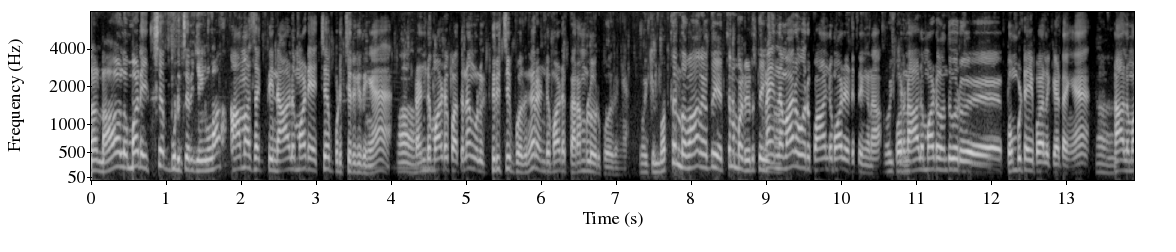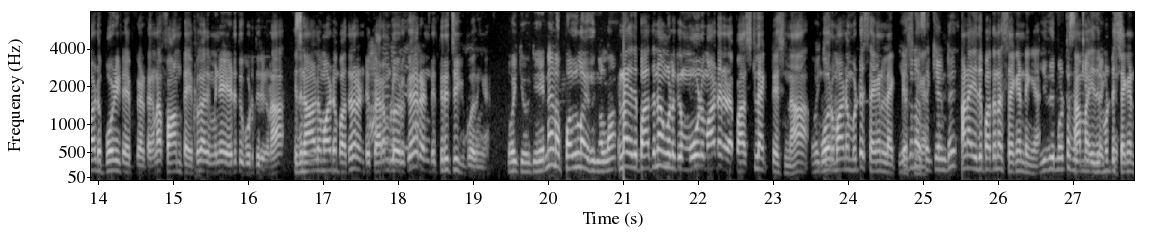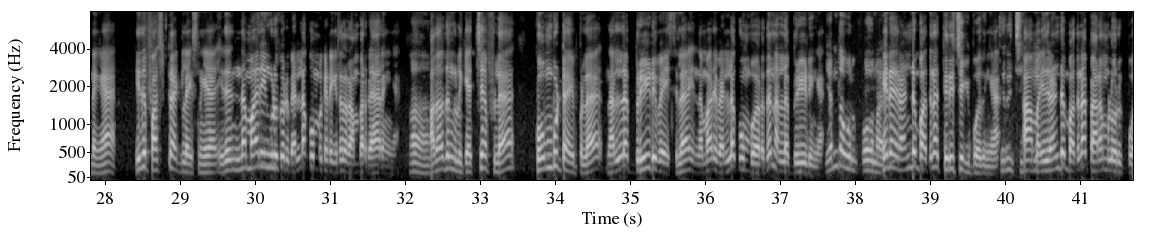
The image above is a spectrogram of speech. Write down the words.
நான் நாலு மாடு இச்சை பிடிச்சிருக்கீங்களா? ஆமா சக்தி நாலு மாடு எச்ச பிடிச்சிருக்குதுங்க. ரெண்டு மாடு பார்த்தோன்னா உங்களுக்கு திருச்சி போகுதுங்க ரெண்டு மாடு பெரம்பலூர் போகுதுங்க ஓகே மொத்தம் இந்த வாரம் வந்து எத்தனை மாடு எடுத்தீங்க? இந்த மாதிரி ஒரு பாண்டு மாடு எடுத்துங்கண்ணா. ஒரு நாலு மாடு வந்து ஒரு கொம்பு டைப் ஆளு கேட்டாங்க. நாலு மாடு போடி டைப் கேட்டாங்கன்னா ஃபார்ம் டைப்புக்கு அது முன்னாடி எடுத்து கொடுத்துருங்கண்ணா இது நாலு மாடு பார்த்தா ரெண்டு பெரம்பலூருக்கு ரெண்டு திருச்சிக்கு போகுதுங்க ஓகே ஓகே என்னென்ன பல்லாம் இதுங்கெல்லாம்? ஆனா இது பார்த்தோன்னா உங்களுக்கு மூணு மாடு ஃபர்ஸ்ட் லாக்டேஷனா. ஒரு மாடு மட்டும் செகண்ட் லாக்டேஷன் செகண்ட் ஆனா இது பார்த்தோன்னா செகண்டுங்க இது மட்டும் ஆமா இது மட்டும் செகண்டுங்க இது ஃபர்ஸ்ட் லாக்டேஷனுங்க இது இந்த மாதிரி உங்களுக்கு ஒரு வெள்ளை கொம்பு கிடைக்கிறது ரொம்ப ரேருங்க அதாவது உங்களுக்கு ஹெச்எஃப்ல கொம்பு டைப்ல நல்ல பிரீடு வயசுல இந்த மாதிரி வெள்ளை கொம்பு வர்றது நல்ல பிரீடுங்க எந்த ஊருக்கு போதும் இது? ரெண்டும் பார்த்தீங்கன்னா திருச்சிக்கு திருச்சி. ஆமா இது ரெண்டும் பார்த்தீங்கன்னா பெரம்பலூருக்கு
